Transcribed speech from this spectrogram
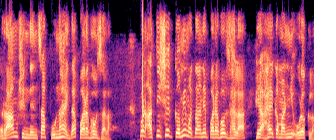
राम शिंदेंचा पुन्हा एकदा पराभव झाला. पण अतिशय कमी मताने पराभव झाला हे हायकमांडनी ओळखलं.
